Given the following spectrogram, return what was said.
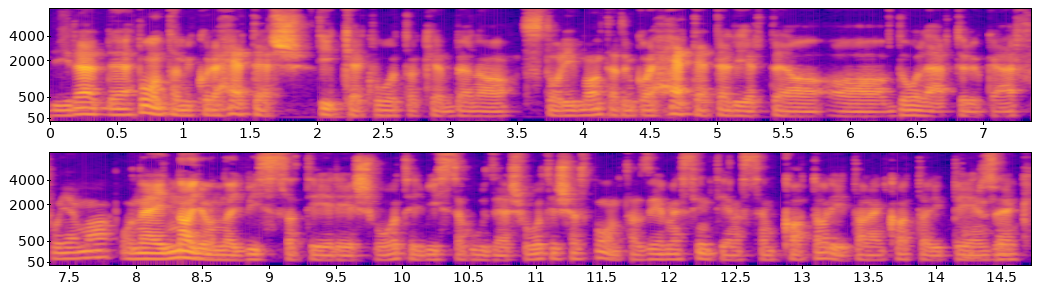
lírát, de pont amikor a hetes tikkek voltak ebben a sztoriban, tehát amikor a hetet elérte a, a dollár-török árfolyama, onnan egy nagyon nagy visszatérés volt, egy visszahúzás volt, és ez pont azért, mert szintén azt hiszem Katari, talán Katari pénzek,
